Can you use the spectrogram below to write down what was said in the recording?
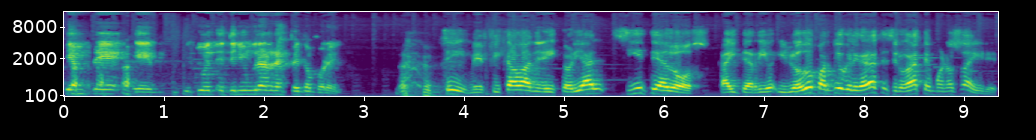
siempre eh, tuve- he tenido un gran respeto por él. Sí, me fijaba en el historial 7 a 2, Jaite arriba. Y los dos partidos que le ganaste se los ganaste en Buenos Aires.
